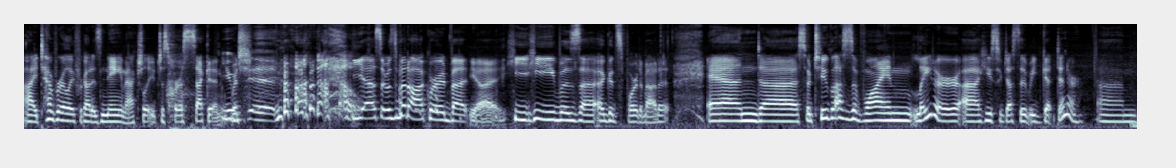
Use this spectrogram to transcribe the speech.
I temporarily forgot his name, actually, just for a second. you which, did. yes, it was a bit awkward, but yeah, he, he was uh, a good sport about it. And uh, so, two glasses of wine later, uh, he suggested that we get dinner. Um,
